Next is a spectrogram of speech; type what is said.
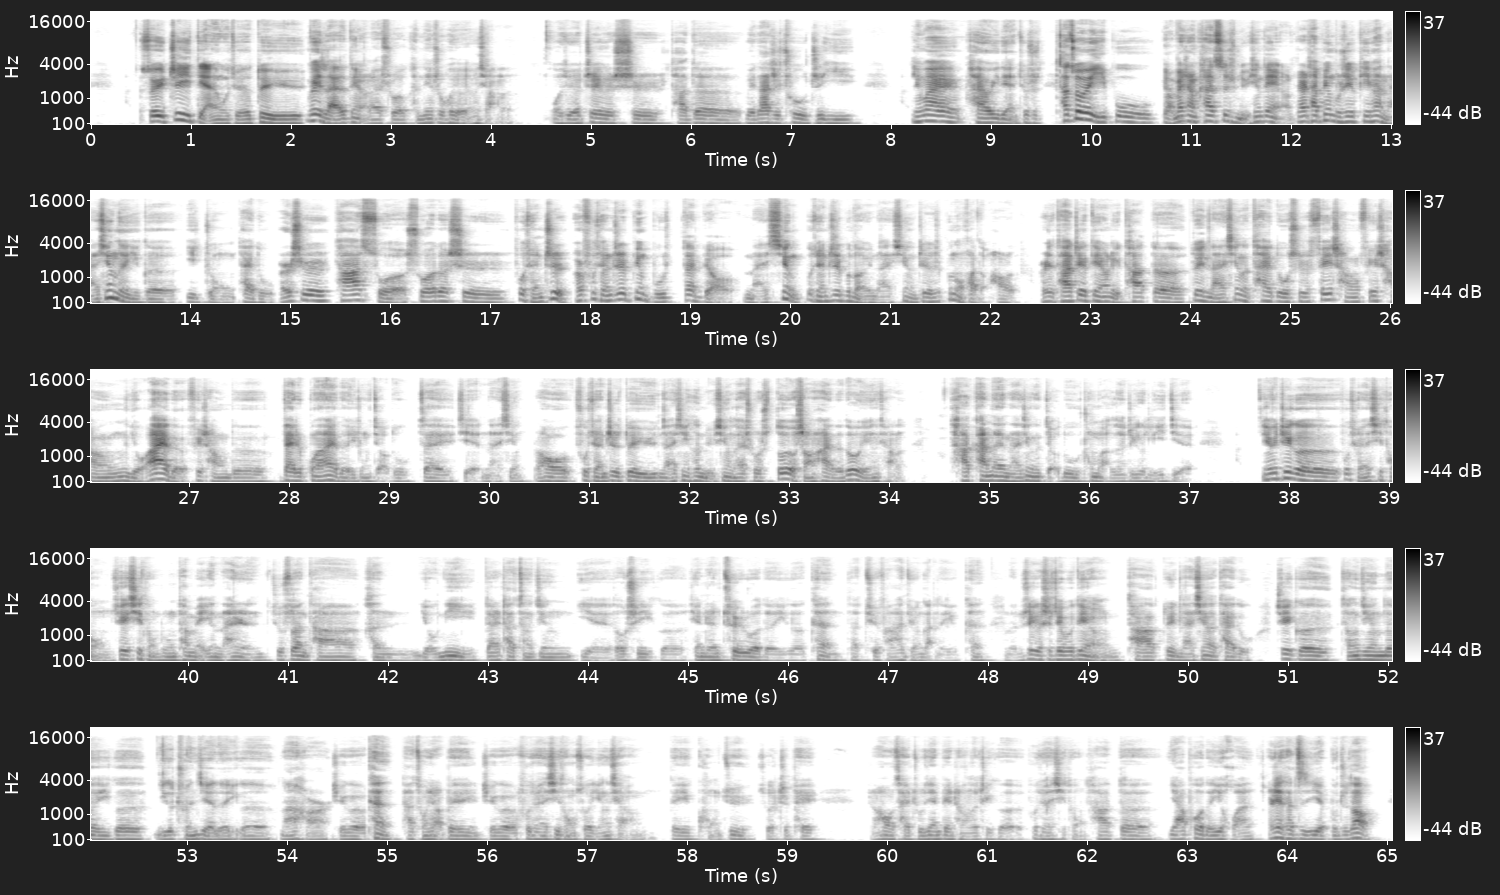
所以这一点，我觉得对于未来的电影来说，肯定是会有影响的。我觉得这个是它的伟大之处之一。另外还有一点就是，它作为一部表面上看似是女性电影，但是它并不是一个批判男性的一个一种态度，而是它所说的是父权制，而父权制并不代表男性，父权制不等于男性，这个是不能划等号的。而且它这个电影里，它的对男性的态度是非常非常有爱的，非常的带着关爱的一种角度在写男性。然后父权制对于男性和女性来说是都有伤害的，都有影响的。他看待男性的角度充满了这个理解。因为这个父权系统，这个系统中，他每一个男人，就算他很油腻，但是他曾经也都是一个天真脆弱的一个 Ken，他缺乏安全感的一个 Ken。这个是这部电影他对男性的态度。这个曾经的一个一个纯洁的一个男孩，这个 Ken，他从小被这个父权系统所影响，被恐惧所支配，然后才逐渐变成了这个父权系统他的压迫的一环，而且他自己也不知道。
